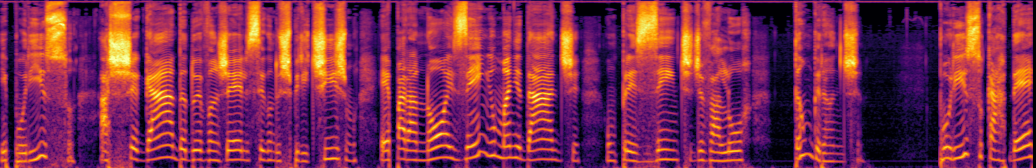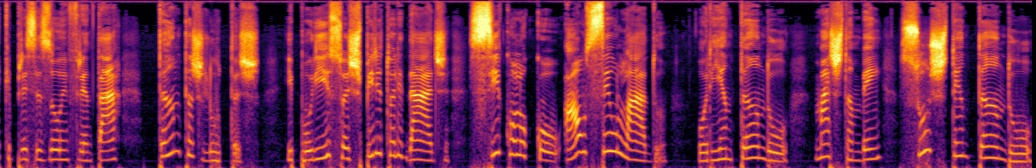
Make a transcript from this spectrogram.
E por isso, A chegada do Evangelho segundo o Espiritismo é para nós, em humanidade, um presente de valor tão grande. Por isso, Kardec precisou enfrentar tantas lutas e por isso a espiritualidade se colocou ao seu lado, orientando-o, mas também sustentando-o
